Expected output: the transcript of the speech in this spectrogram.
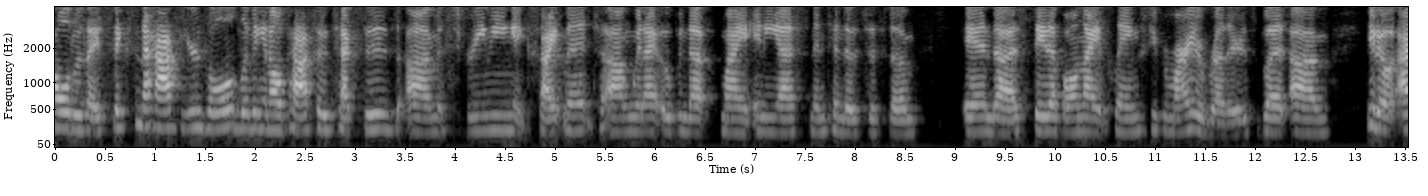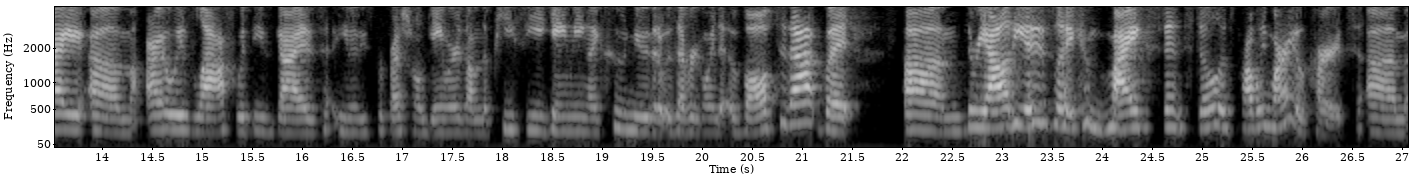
how old was I? Six and a half years old, living in El Paso, Texas, um, screaming excitement um, when I opened up my NES Nintendo system and uh, stayed up all night playing Super Mario Brothers. But um, you know, I um, I always laugh with these guys, you know, these professional gamers on the PC gaming. Like, who knew that it was ever going to evolve to that? But um, the reality is like my extent still is probably Mario Kart um,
